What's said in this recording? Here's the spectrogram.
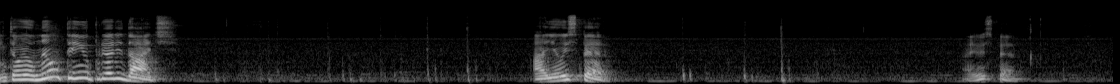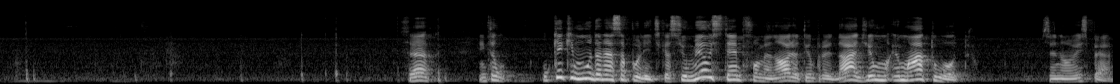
então eu não tenho prioridade. Aí eu espero. Aí eu espero. Certo? Então, o que, que muda nessa política? Se o meu stamp for menor, eu tenho prioridade, eu, eu mato o outro. Senão eu espero.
